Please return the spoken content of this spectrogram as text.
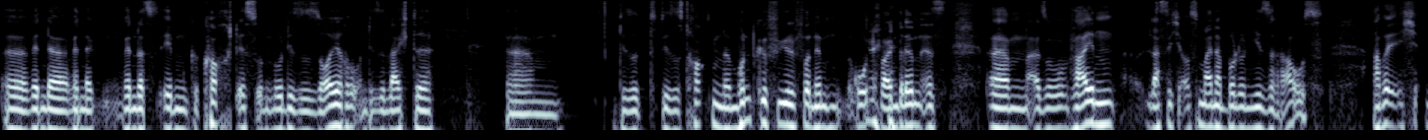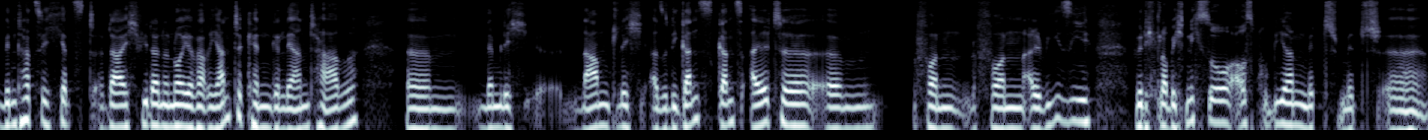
äh, wenn der, wenn der, wenn das eben gekocht ist und nur diese Säure und diese leichte, ähm, diese, dieses trockene Mundgefühl von dem Rotwein drin ist. Ähm, also Wein lasse ich aus meiner Bolognese raus. Aber ich bin tatsächlich jetzt, da ich wieder eine neue Variante kennengelernt habe, ähm, nämlich äh, namentlich, also die ganz, ganz alte ähm, von, von Alvisi würde ich, glaube ich, nicht so ausprobieren mit, mit äh,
